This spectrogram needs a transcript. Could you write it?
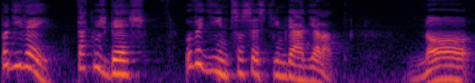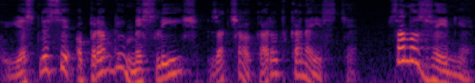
Podívej, tak už běž. Uvidím, co se s tím dá dělat. No, jestli si opravdu myslíš, začal Karotka nejistě. Samozřejmě.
